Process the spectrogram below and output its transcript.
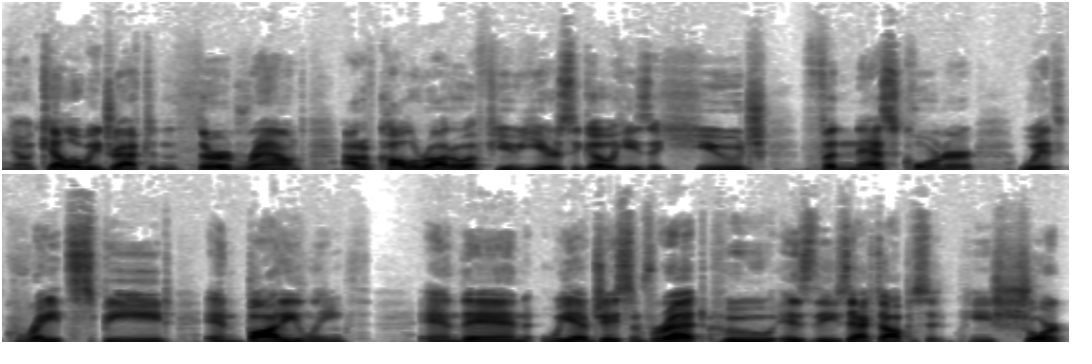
You know, Ahkello we drafted in the third round out of Colorado a few years ago. He's a huge finesse corner with great speed and body length. And then we have Jason Verrett, who is the exact opposite. He's short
